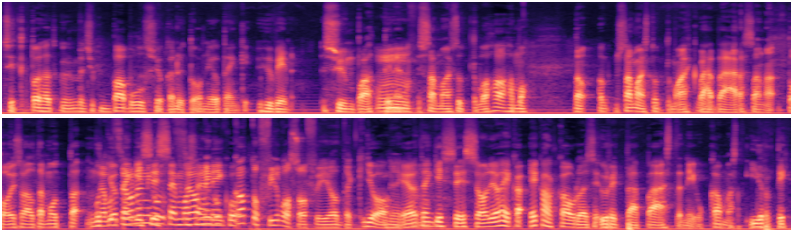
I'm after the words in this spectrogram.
Sitten toisaalta kyllä myös joku Bubbles, joka nyt on jotenkin hyvin sympaattinen, mm. samaistuttava hahmo. No, samaistuttava on ehkä vähän väärä sana toisaalta, mutta, mutta No, jotenkin se on siis niinku, semmoisen... se on niinku niinku, katufilosofia jotenkin. Joo, niinku. ja jotenkin siis se on jo eka, eka kaudella se yrittää päästä niinku kammasta irti.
